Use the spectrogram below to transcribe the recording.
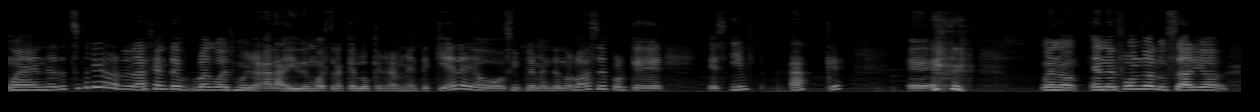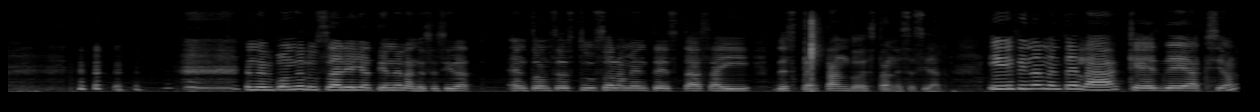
o en el exterior. La gente luego es muy rara y demuestra qué es lo que realmente quiere o simplemente no lo hace porque es inf... ¿Ah? ¿Qué? Eh, bueno, en el fondo el usuario... en el fondo el usuario ya tiene la necesidad. Entonces tú solamente estás ahí despertando esta necesidad. Y finalmente la A, que es de acción,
